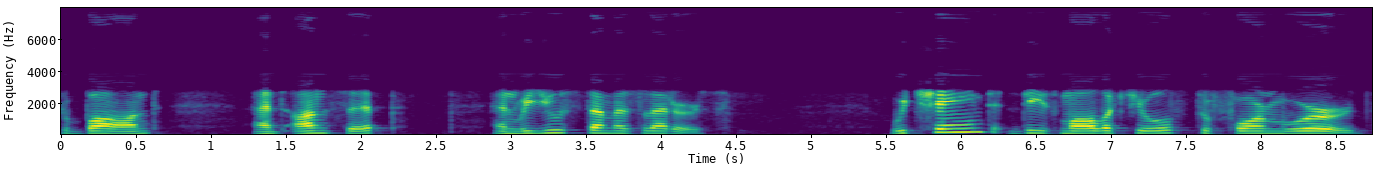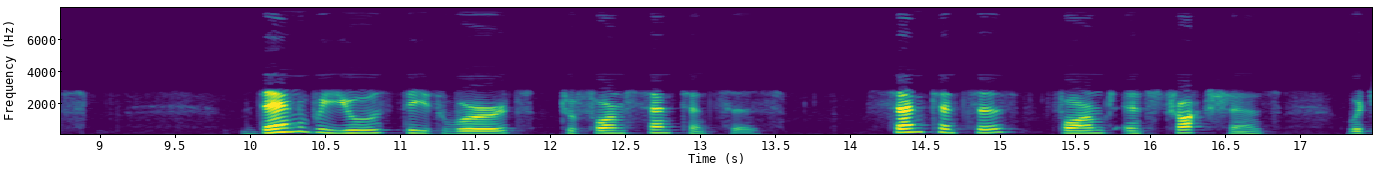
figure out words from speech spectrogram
to bond and unzip, and we used them as letters. We chained these molecules to form words. Then we used these words to form sentences. Sentences formed instructions which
